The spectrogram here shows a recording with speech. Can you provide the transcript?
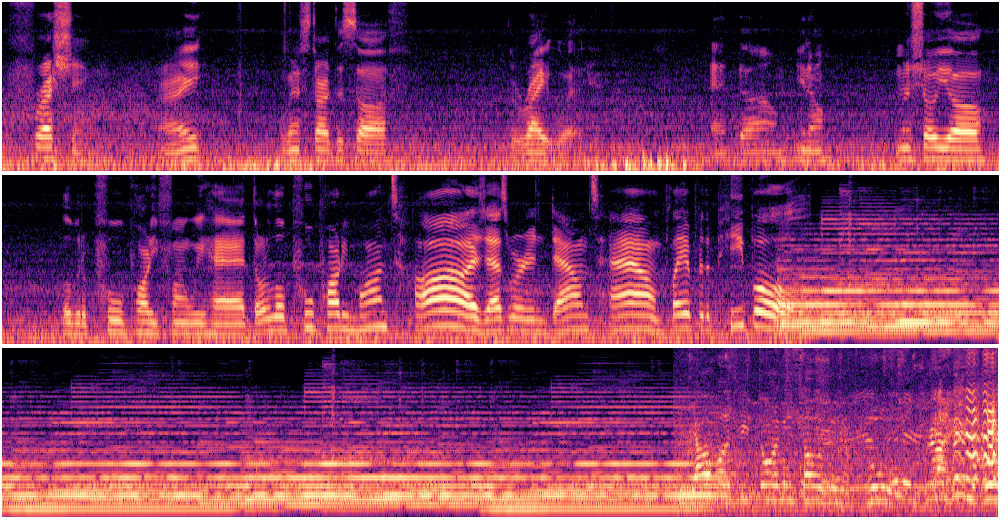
refreshing. All right. We're gonna start this off the right way, and um, you know, I'm gonna show y'all a little bit of pool party fun we had. Throw a little pool party montage as we're in downtown. Play it for the people. Y'all must be throwing these hoes in the pool. We're not in the pool.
